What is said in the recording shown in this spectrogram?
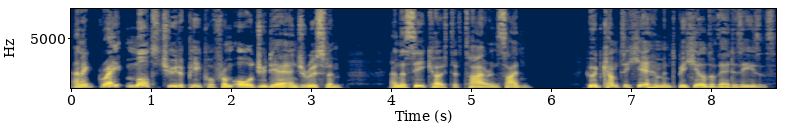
and a great multitude of people from all Judea and Jerusalem, and the sea coast of Tyre and Sidon, who had come to hear him and to be healed of their diseases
